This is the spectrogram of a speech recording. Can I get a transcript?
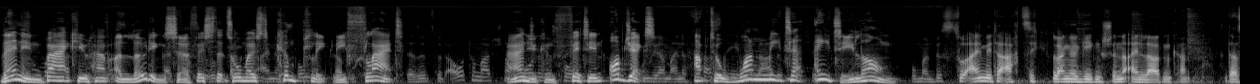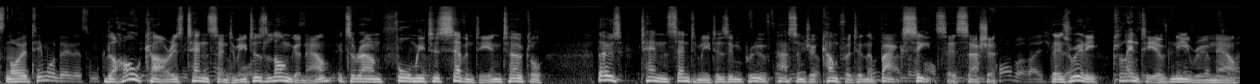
Then in back you have a loading surface that's almost completely flat. And you can fit in objects up to 1 meter 80 long. The whole car is 10 centimeters longer now. It's around 4 meters 70 in total. Those 10 centimetres improve passenger comfort in the back seat, says Sascha. There's really plenty of knee room now.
